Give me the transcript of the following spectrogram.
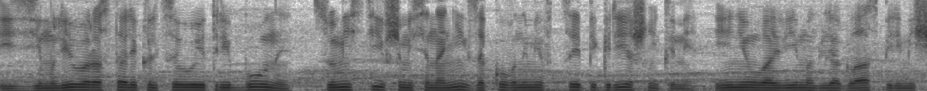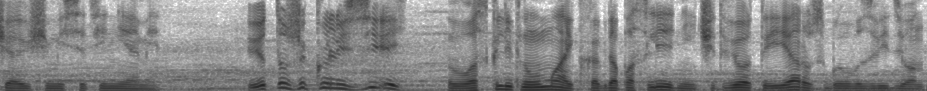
Из земли вырастали кольцевые трибуны, с уместившимися на них закованными в цепи грешниками и неуловимо для глаз перемещающимися тенями. «Это же Колизей!» — воскликнул Майк, когда последний, четвертый ярус был возведен.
